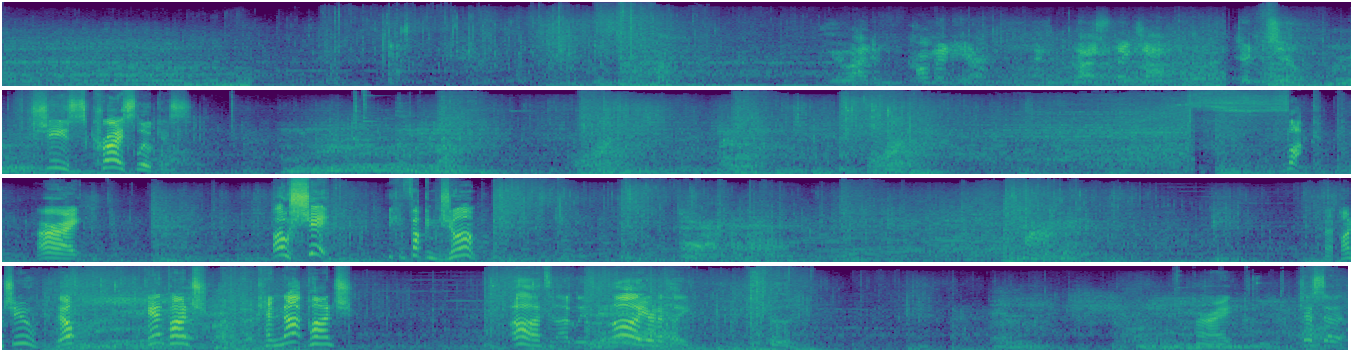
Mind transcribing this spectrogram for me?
Christ, Lucas. Fuck. Alright. Oh shit! He can fucking jump! Can I punch you? Nope. Can't punch. Cannot punch. Oh, that's an ugly. Oh, you're an ugly. All right. Just a. all right,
